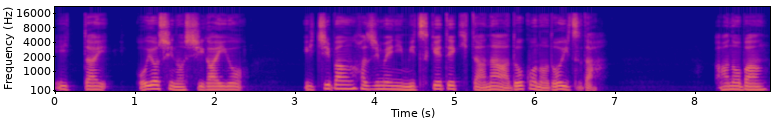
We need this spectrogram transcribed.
一体、およしの死骸を一番初めに見つけてきたなあどこのドイツだ？あの晩、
